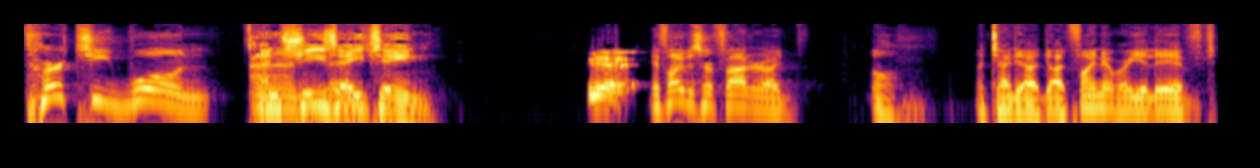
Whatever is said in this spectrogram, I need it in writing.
31. And, she's 18. Yeah, If I was her father, I'd, oh, I tell you, I'd, I'd find out where you lived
